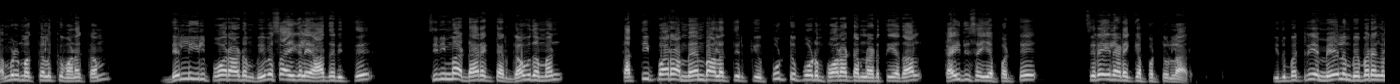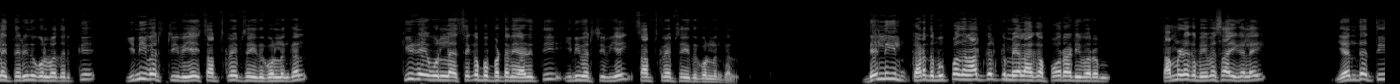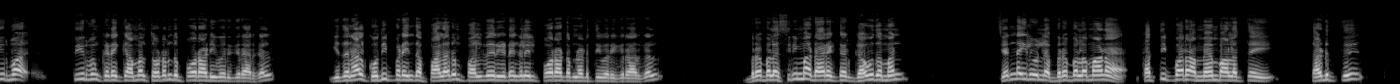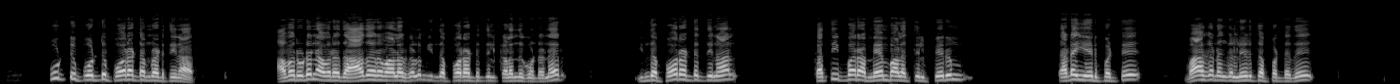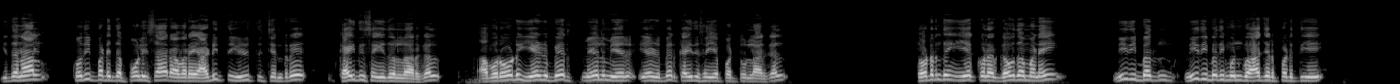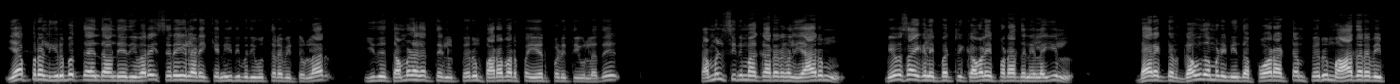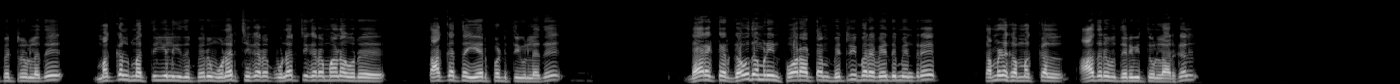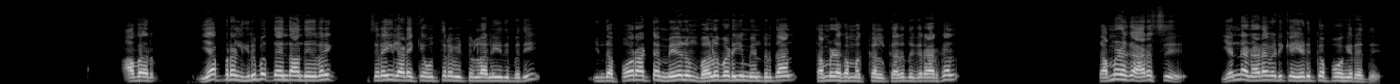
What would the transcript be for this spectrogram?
தமிழ் மக்களுக்கு வணக்கம். டெல்லியில் போராடும் விவசாயிகளை ஆதரித்து சினிமா டைரக்டர் கௌதமன் கத்திப்பாரா மேம்பாலத்திற்கு பூட்டு போடும் போராட்டம் நடத்தியதால் கைது செய்யப்பட்டு சிறையில் அடைக்கப்பட்டுள்ளார். இது பற்றிய மேலும் விவரங்களை தெரிந்து கொள்வதற்கு யூனிவர்ஸ் டிவியை சப்ஸ்கிரைப் செய்து கொள்ளுங்கள். கீழே உள்ள சிகப்பு பட்டனை அழுத்தி யூனிவர்ஸ் டிவியை சப்ஸ்கிரைப் செய்து கொள்ளுங்கள். டெல்லியில் கடந்த முப்பது நாட்களுக்கு மேலாக போராடி வரும் தமிழக விவசாயிகளை எந்த தீர்மா தீர்வும் கிடைக்காமல் தொடர்ந்து போராடி வருகிறார்கள். இதனால் கொதிப்படைந்த பலரும் பல்வேறு இடங்களில் போராட்டம் நடத்தி வருகிறார்கள். பிரபல சினிமா டைரக்டர் கௌதமன் சென்னையில் உள்ள பிரபலமான கத்திப்பாரா மேம்பாலத்தை தடுத்து பூட்டு போட்டு போராட்டம் நடத்தினார். அவருடன் அவரது ஆதரவாளர்களும் இந்த போராட்டத்தில் கலந்து கொண்டனர். இந்த போராட்டத்தினால் கத்திப்பாரா மேம்பாலத்தில் பெரும் தடை ஏற்பட்டு வாகனங்கள் நிறுத்தப்பட்டது. இதனால் கொதிப்படைந்த போலீசார் அவரை அடித்து இழுத்துச் சென்று கைது செய்துள்ளார்கள். அவரோடு ஏழு பேர் மேலும் ஏழு ஏழு பேர் கைது செய்யப்பட்டுள்ளார்கள். தொடர்ந்து இயக்குனர் கௌதமனை நீதிபதி நீதிபதி முன்பு ஆஜர்படுத்தி ஏப்ரல் இருபத்தி ஐந்தாம் தேதி வரை சிறையில் அடைக்க நீதிபதி உத்தரவிட்டுள்ளார். இது தமிழகத்தில் பெரும் பரபரப்பை ஏற்படுத்தியுள்ளது. தமிழ் சினிமாக்காரர்கள் யாரும் விவசாயிகளை பற்றி கவலைப்படாத நிலையில் டைரக்டர் கௌதமனின் இந்த போராட்டம் பெரும் ஆதரவை பெற்றுள்ளது. மக்கள் மத்தியில் இது பெரும் உணர்ச்சிகர உணர்ச்சிகரமான ஒரு தாக்கத்தை ஏற்படுத்தியுள்ளது. டைரக்டர் கௌதமனின் போராட்டம் வெற்றி பெற வேண்டும் என்றே தமிழக மக்கள் ஆதரவு தெரிவித்துள்ளார்கள். அவர் ஏப்ரல் இருபத்தைந்தாம் தேதி வரை சிறையில் அடைக்க உத்தரவிட்டுள்ளார் நீதிபதி. இந்த போராட்டம் மேலும் வலுவடையும் என்றுதான் தமிழக மக்கள் கருதுகிறார்கள். தமிழக அரசு என்ன நடவடிக்கை எடுக்கப் போகிறது?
